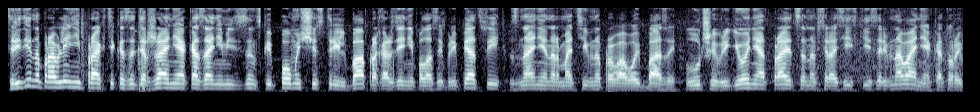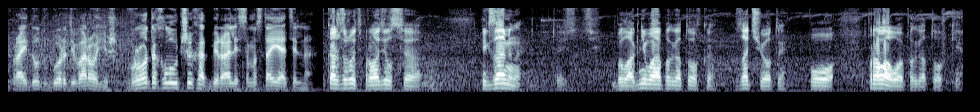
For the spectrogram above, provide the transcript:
Среди направлений практика задержания, оказание медицинской помощи, стрельба, прохождение полосы препятствий, знание нормативно-правовой базы. Лучшие в регионе отправятся на всероссийские соревнования, которые пройдут в городе Воронеж. В ротах лучших отбирали самостоятельно. В каждой роте проводился экзамены, то есть была огневая подготовка, зачеты по правовой подготовке.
